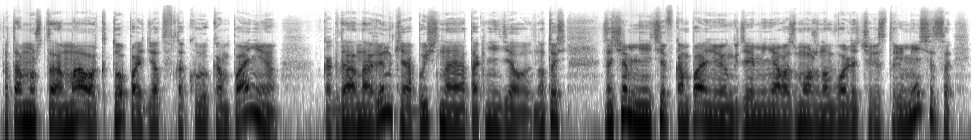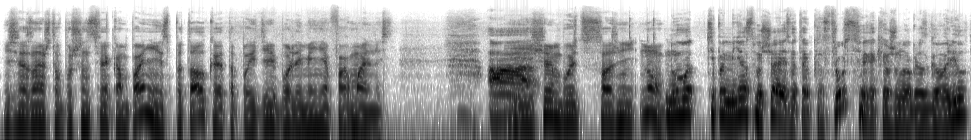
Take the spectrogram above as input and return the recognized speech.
Потому что мало кто пойдет в такую компанию, когда на рынке обычно так не делают. Ну, то есть, зачем мне идти в компанию, где меня, возможно, уволят через три месяца, если я знаю, что в большинстве компаний испыталка это, по идее, более-менее формальность. А, И еще им будет сложнее. Ну, Ну вот, типа, меня смущает в этой конструкции, как я уже много раз говорил,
